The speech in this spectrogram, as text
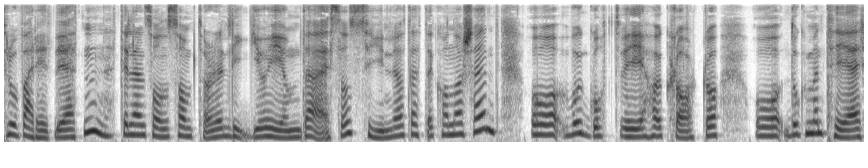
troverdigheten til en sånn samtale ligger jo i om det er sannsynlig at dette kan ha skjedd, og hvor godt vi har klart å, å dokumentere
